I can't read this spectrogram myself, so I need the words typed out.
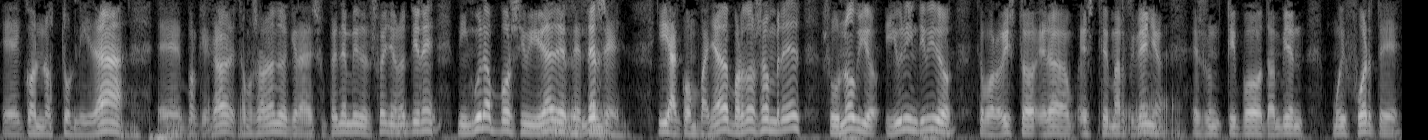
eh, con nocturnidad, eh, porque claro, estamos hablando de que la de suspende en medio del sueño no tiene ninguna posibilidad de defenderse. Y acompañada por dos hombres, su novio y un individuo, que por lo visto era este marfileño, es un tipo también muy fuerte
